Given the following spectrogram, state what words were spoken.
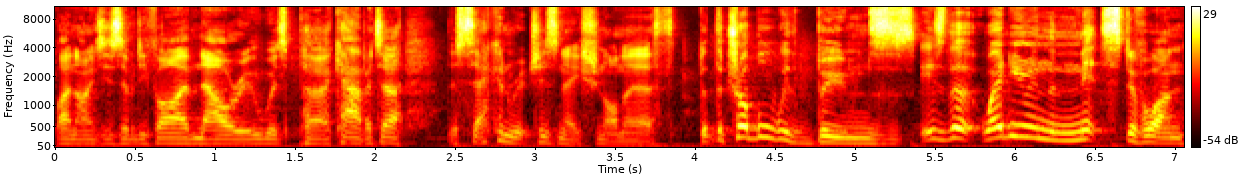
By 1975, Nauru was per capita the second richest nation on Earth. Earth. But the trouble with booms is that when you're in the midst of one,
